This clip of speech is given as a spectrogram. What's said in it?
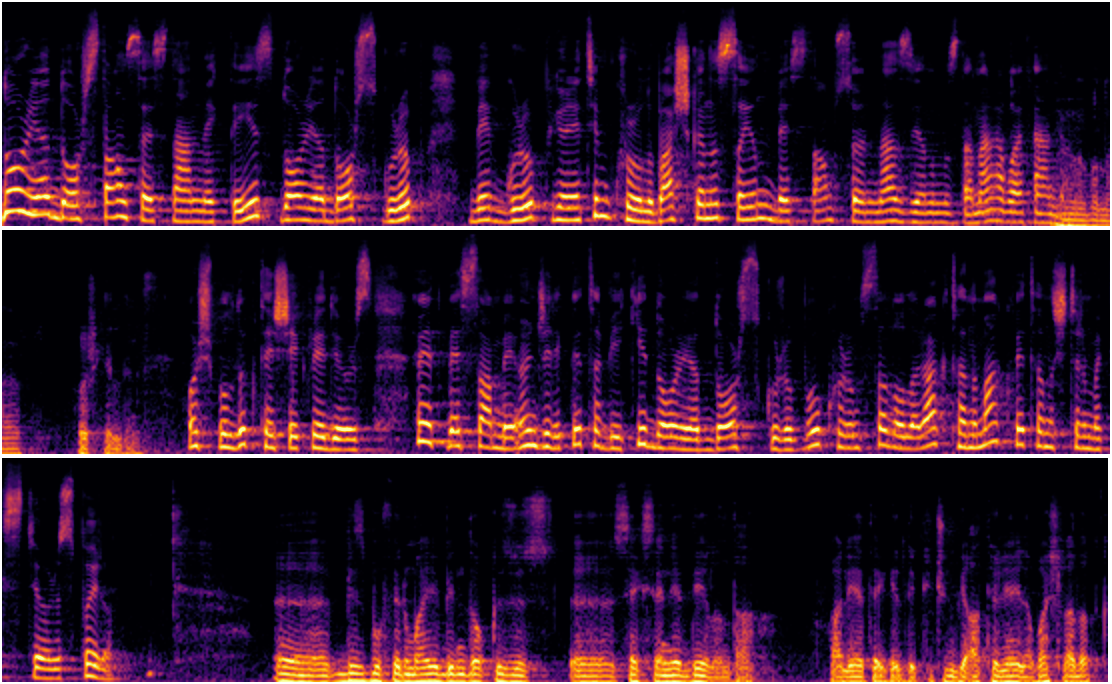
Dorya Dors'tan seslenmekteyiz. Dorya Dors Grup ve Grup Yönetim Kurulu Başkanı Sayın Bestam Sönmez yanımızda. Merhaba efendim. Merhabalar, hoş geldiniz. Hoş bulduk, teşekkür ediyoruz. Evet Beslan Bey, öncelikle tabii ki Dorya Dors grubu kurumsal olarak tanımak ve tanıştırmak istiyoruz. Buyurun. Ee, biz bu firmayı 1987 yılında faaliyete girdik. Küçük bir atölyeyle başladık.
